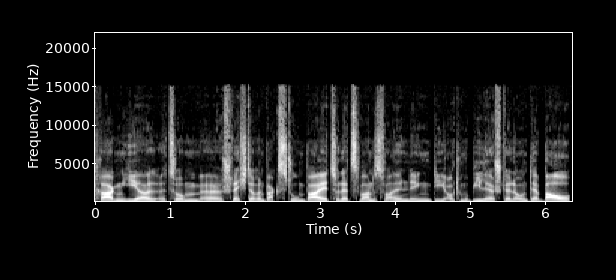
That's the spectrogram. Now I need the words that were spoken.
tragen hier äh, zum äh, schlechteren Wachstum bei. Zuletzt waren es vor allen Dingen die Automobilhersteller und der Bau.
